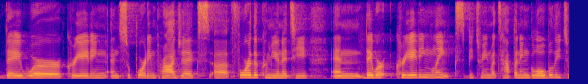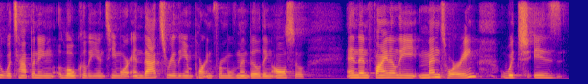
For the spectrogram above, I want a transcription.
they were creating and supporting projects uh, for the community, and they were creating links between what's happening globally to what's happening locally in Timor, and that's really important for movement building also. And then finally, mentoring, which is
